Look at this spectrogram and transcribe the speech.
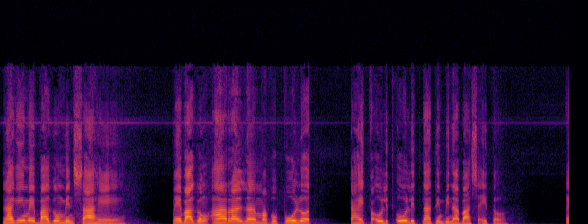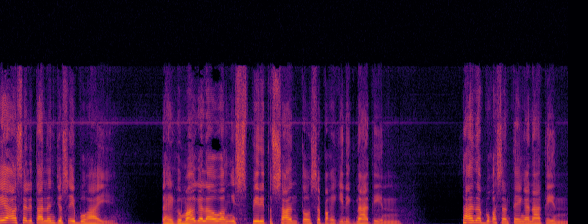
Laging may bagong mensahe, may bagong aral na mapupulot kahit paulit-ulit natin binabasa ito. Kaya ang salita ng Diyos ay buhay. Dahil gumagalaw ang Espiritu Santo sa pakikinig natin, sana bukas ang tenga natin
